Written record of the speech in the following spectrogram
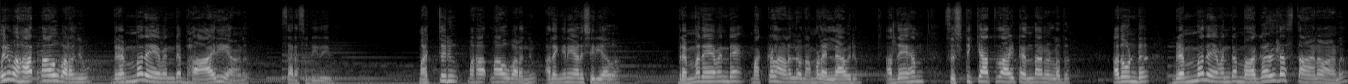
ഒരു മഹാത്മാവ് പറഞ്ഞു ബ്രഹ്മദേവന്റെ ഭാര്യയാണ് സരസ്വതി ദേവി. മറ്റൊരു മഹാത്മാവ് പറഞ്ഞു അതെങ്ങനെയാണ് ശരിയാവുക? ബ്രഹ്മദേവന്റെ മക്കളാണല്ലോ നമ്മളെല്ലാവരും. അദ്ദേഹം സൃഷ്ടിക്കാത്തതായിട്ട് എന്താണുള്ളത്? അതുകൊണ്ട് ബ്രഹ്മദേവന്റെ മകളുടെ സ്ഥാനമാണ്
